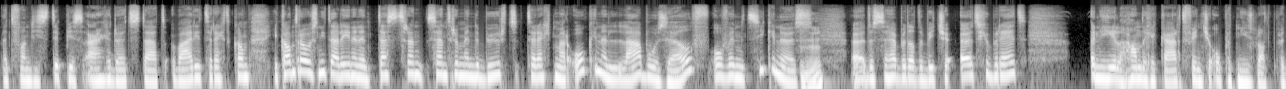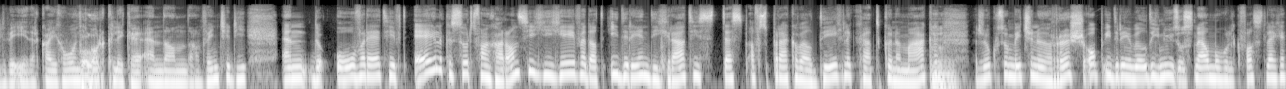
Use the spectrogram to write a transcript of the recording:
met van die stipjes aangeduid staat waar je terecht kan. Je kan trouwens niet alleen in een testcentrum in de buurt terecht, maar ook in een labo zelf of in het ziekenhuis. Mm dus ze hebben dat een beetje uitgebreid een hele handige kaart vind je op het nieuwsblad.be. Daar kan je gewoon doorklikken en dan, dan vind je die. En de overheid heeft eigenlijk een soort van garantie gegeven dat iedereen die gratis testafspraken wel degelijk gaat kunnen maken. Mm. Er is ook zo'n beetje een rush op. Iedereen wil die nu zo snel mogelijk vastleggen.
